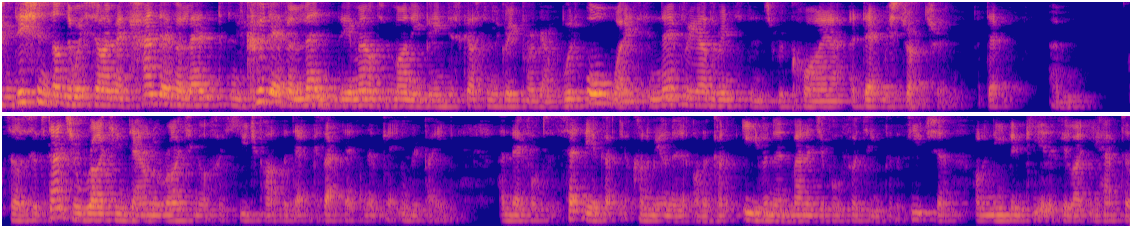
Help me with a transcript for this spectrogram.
conditions under which the IMF has ever lent and could ever lend the amount of money being discussed in the Greek programme would always, in every other instance, require a debt restructuring. A debt, um, so substantial writing down or writing off a huge part of the debt because that debt's never getting repaid and therefore to set the economy on a, on a kind of even and manageable footing for the future, on an even keel, if you like, you have to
